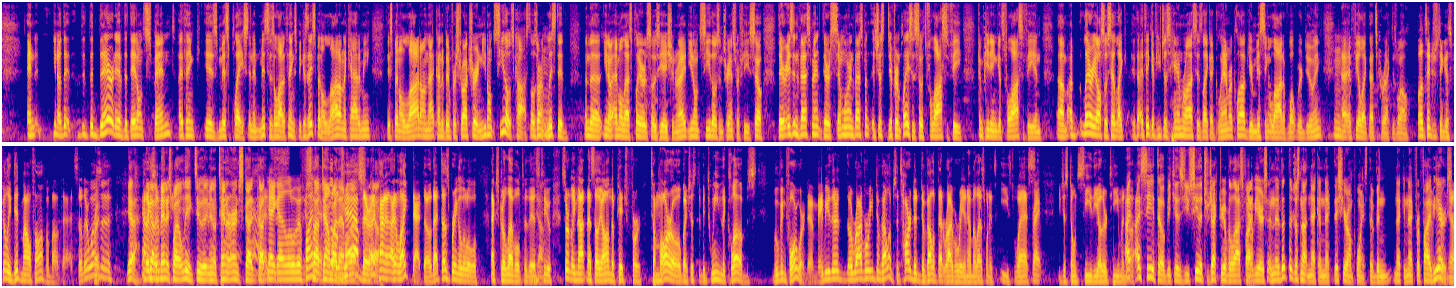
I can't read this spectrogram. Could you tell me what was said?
And, you know, the, the, the narrative that they don't spend, I think, is misplaced and it misses a lot of things because they spend a lot on academy. They spend a lot on that kind of infrastructure, and you don't see those costs. Those aren't Mm. listed in the, you know, MLS Players Association, right? You don't see those in transfer fees. So there is investment. There's similar investment. It's just different places. So it's philosophy competing against philosophy. And um, uh, Larry also said, like, I think if you just hammer us as like a glamour club, you're missing a lot of what we're doing. Mm. I feel like that's correct as well. Well, it's interesting because Philly did mouth off about that. So there was Right. a Yeah, they got some- managed by the league too. You know, Tanner Ernst got got Yeah, you got a little bit of fine slapped there. down by little the jab there. I kind of I like that though. That does bring a little extra level to this Yeah. too. Certainly not necessarily on the pitch for tomorrow, but just between the clubs moving forward. And maybe the the rivalry develops. It's hard to develop that rivalry in MLS when it's East West. Right. You just don't see the other team enough. I, I see it though because you see the trajectory over the last five years, and they're, they're just not neck and neck this year on points. They've been neck and neck for five years.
